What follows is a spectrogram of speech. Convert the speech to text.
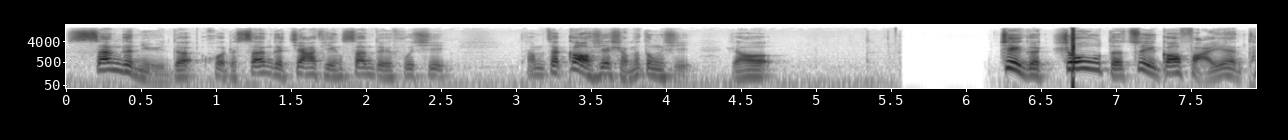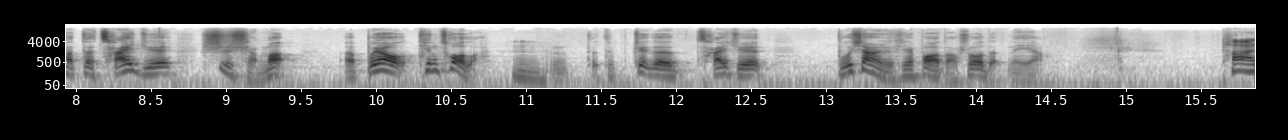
三个女的或者三个家庭三对夫妻，他们在告些什么东西？然后这个州的最高法院它的裁决是什么？呃，不要听错了。嗯嗯，这个裁决不像有些报道说的那样。他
